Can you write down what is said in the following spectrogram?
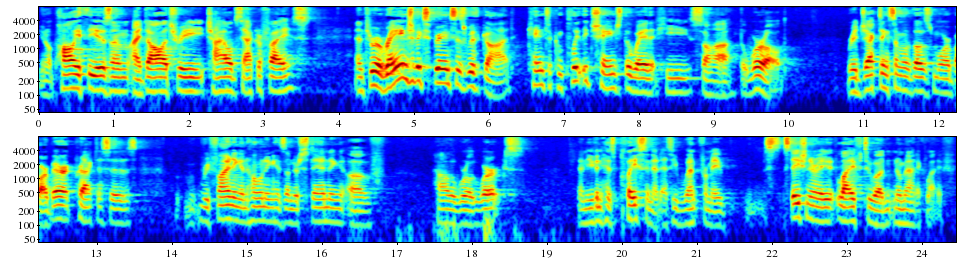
you know, polytheism, idolatry, child sacrifice, and through a range of experiences with God, came to completely change the way that he saw the world, rejecting some of those more barbaric practices, refining and honing his understanding of how the world works, and even his place in it as he went from a stationary life to a nomadic life.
